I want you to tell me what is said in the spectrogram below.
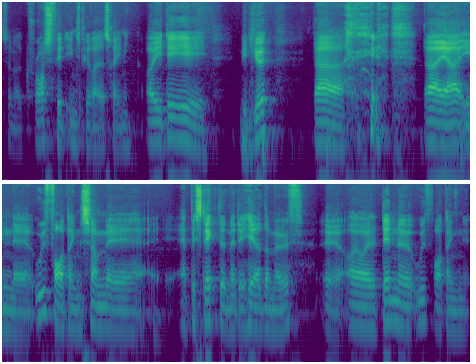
sådan noget CrossFit-inspireret træning. Og i det miljø, der, der er en øh, udfordring, som øh, er beslægtet med det her The Murph. Øh, og den øh, udfordring øh,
